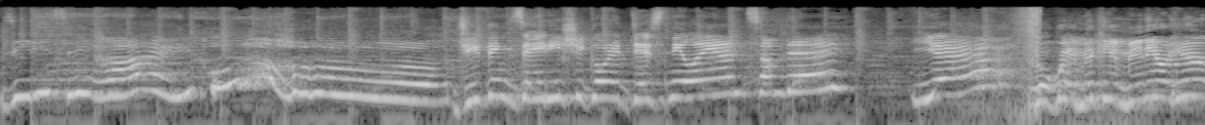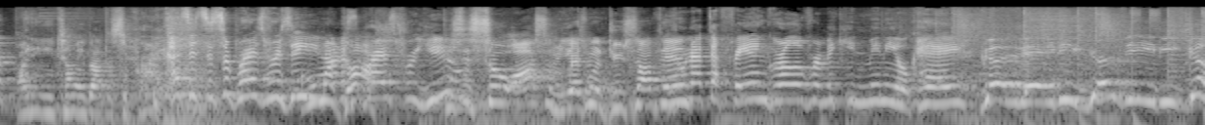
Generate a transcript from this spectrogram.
Zadie, say hi. Oh. Do you think Zadie should go to Disneyland someday? Yeah? No, wait, Mickey and Minnie are here? Why didn't you tell me about the surprise? Because it's a surprise for Zadie, Oh my not a gosh. surprise for you. This is so awesome. You guys want to do something? You don't have to fangirl over Mickey and Minnie, okay? Go Zadie, go Zadie, go!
